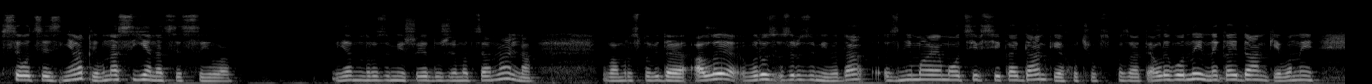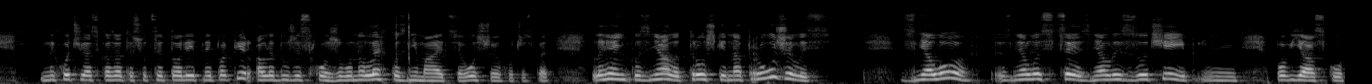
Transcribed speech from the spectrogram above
все оце зняти. В нас є на це сила. Я розумію, що я дуже емоціональна вам розповідаю, але ви роз, зрозуміли, да? знімаємо оці всі кайданки, я хочу сказати, але вони не кайданки, вони. Не хочу я сказати, що це туалетний папір, але дуже схоже. Воно легко знімається. Ось що я хочу сказати. Легенько зняло, трошки напружились, зняло, знялось це, зняли з очей пов'язку,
